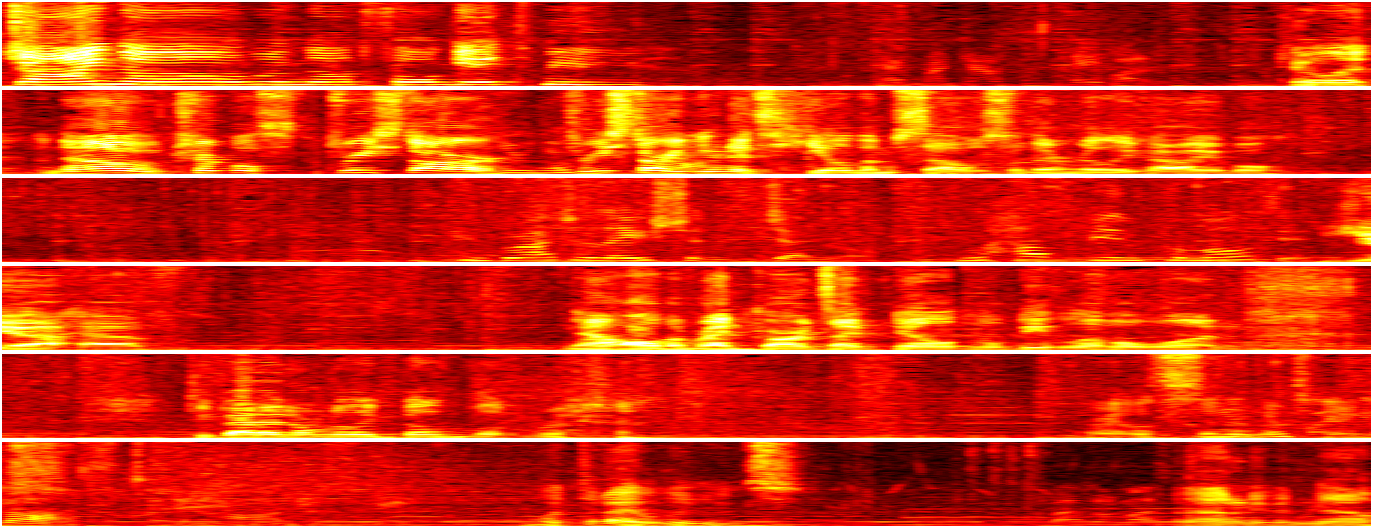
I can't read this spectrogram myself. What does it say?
China will not forget me. Kill it. No, triple, three star. Unit Three star lost. units heal themselves, so they're really valuable. Congratulations, General. You have been promoted. Yeah, I have. Now all the red guards I build will be level 1. Too bad I don't really build... Alright, let's send in the Unit tanks. lost. What did I lose? I don't even know.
